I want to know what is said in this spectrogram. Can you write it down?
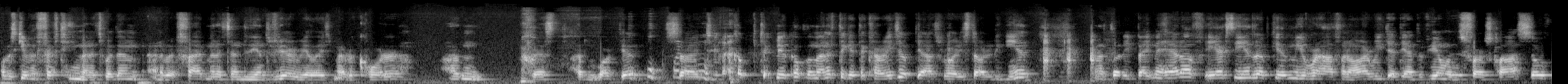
I was given 15 minutes with him, and about five minutes into the interview, I realised my recorder hadn't pressed, hadn't worked yet. So it took, couple, took, me a couple of minutes to get the courage up to ask Roy to start it again. I thought he'd bite my head off. He actually ended up giving me over half an hour. We did the interview and it was first class. So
